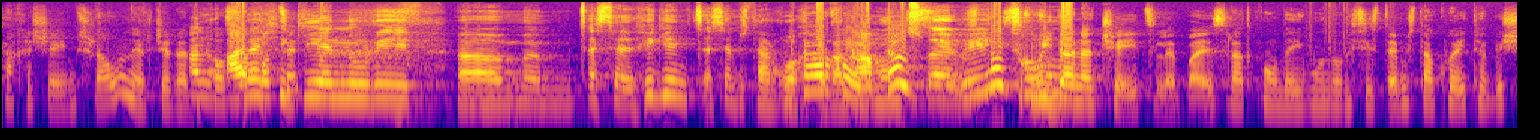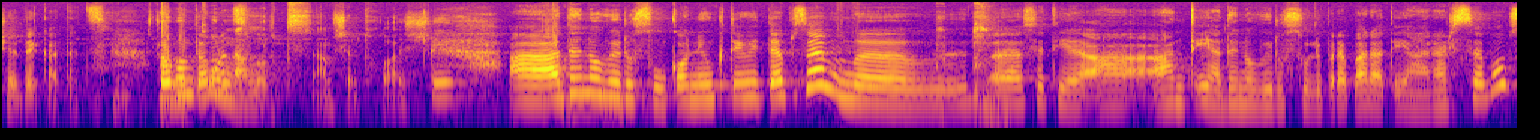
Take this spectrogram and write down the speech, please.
სახე შეიმშრალონ ერთჯერადი ხელსახოცი. ანუ არა ჰიგიენური წესები, ჰიგიენის წესების დარღვევა ხდება გამოწვევი. ზღვიდანაც შეიძლება ეს, რა თქმა უნდა, იმუნური სისტემის დაქვეითების შედეგად. შედეგადაც. როგორ მკურნალობთ ამ შემთხვევაში? ადენოვირუსულ კონიუნქტივიტებზე ასეთი ანტიადენოვირუსული პრეპარატი არ არსებობს,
